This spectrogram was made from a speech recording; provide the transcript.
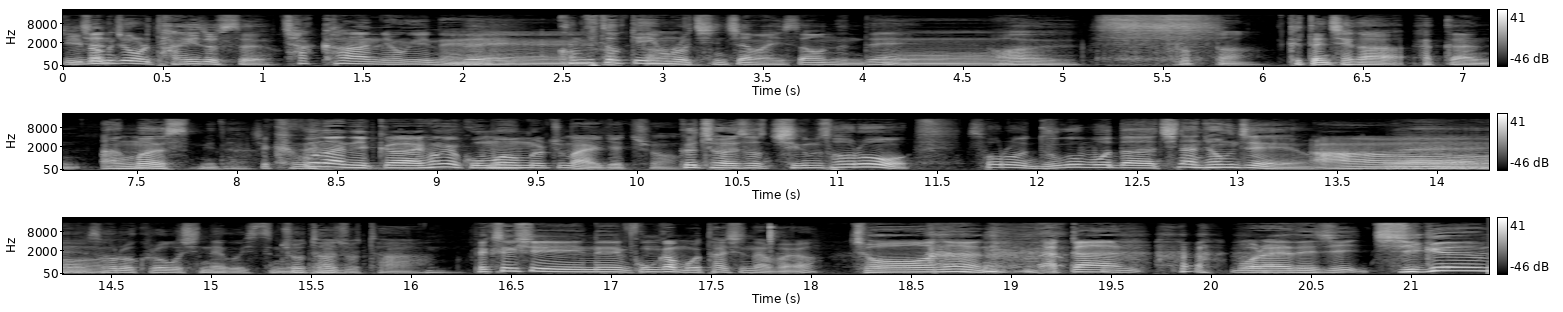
일방적으로 당해줬어요. 착한 형이네. 네. 컴퓨터 부럽다. 게임으로 진짜 많이 싸웠는데, 어. 아유, 부럽다. 그땐 제가 약간 악마였습니다. 이제 크고 나니까 형의 고마움을 좀 알겠죠. 그렇죠. 그래서 지금 서로 서로 누구보다 친한 형제예요. 아. 네, 서로 그러고 지내고 있습니다. 좋다, 좋다. 백승 씨는 공감 못 하시나 봐요? 저는 약간 뭐라 해야 되지? 지금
